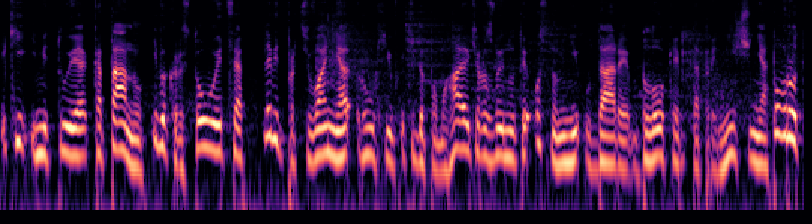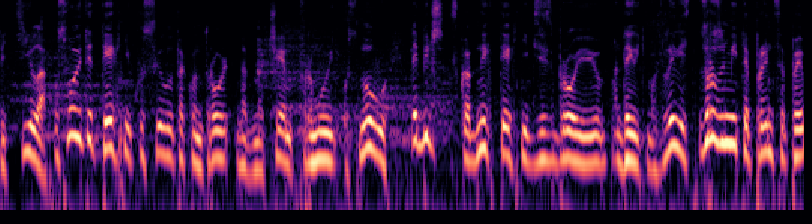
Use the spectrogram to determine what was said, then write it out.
який імітує катану і використовується для відпрацювання рухів, які допомагають розвинути основні удари, блоки та приміщення, повороти тіла, освоїти техніку, силу та контроль над мечем, формують основу для більш складних технік зі зброєю, дають можливість зрозуміти принципи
